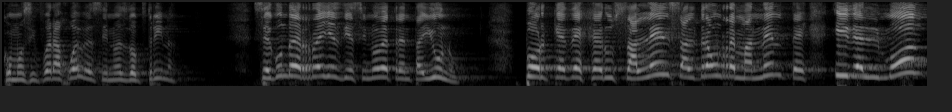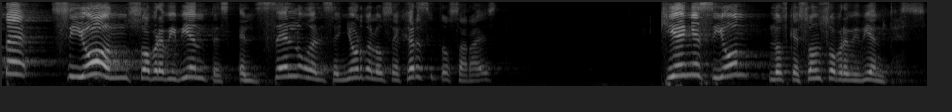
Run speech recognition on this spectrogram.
como si fuera jueves y no es doctrina. Segunda de Reyes 19:31. Porque de Jerusalén saldrá un remanente y del monte Sión sobrevivientes. El celo del Señor de los ejércitos hará esto. ¿Quién es Sión? Los que son sobrevivientes.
